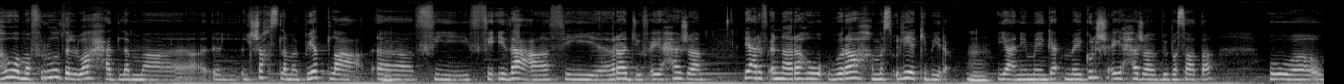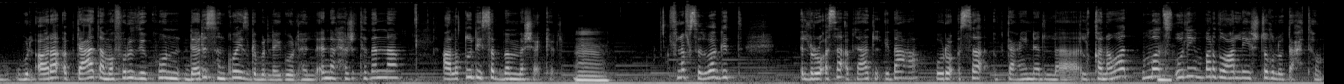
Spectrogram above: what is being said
هو مفروض الواحد لما الشخص لما بيطلع آه، في في إذاعة في راديو في أي حاجة يعرف إنه راهو وراه مسؤولية كبيرة. يعني ما يقولش أي حاجة ببساطة. والآراء بتاعتها مفروض يكون دارسهم كويس قبل لا يقولها لأن الحاجات هذنا على طول يسبب مشاكل. في نفس الوقت الرؤساء بتاعت الإذاعة ورؤساء بتاعين القنوات هم مسؤولين برضو على اللي يشتغلوا تحتهم.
